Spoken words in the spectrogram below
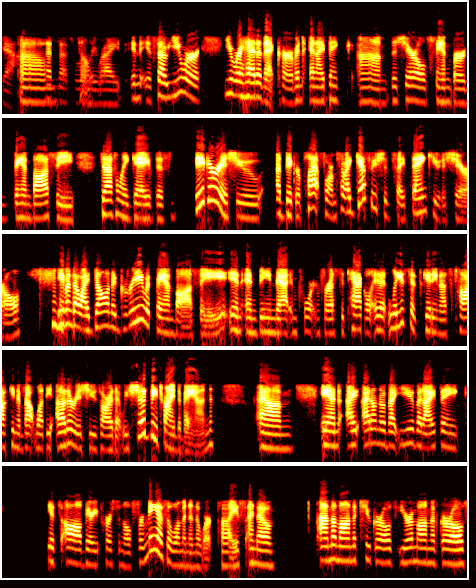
Yeah, um, that's absolutely so. right. And so you were you were ahead of that curve, and and I think um, the Sheryl Sandberg band Bossy definitely gave this bigger issue a bigger platform. So I guess we should say thank you to Sheryl even though I don't agree with ban bossy in, and being that important for us to tackle, at least it's getting us talking about what the other issues are that we should be trying to ban. Um, and I, I don't know about you, but I think it's all very personal for me as a woman in the workplace. I know I'm a mom of two girls. You're a mom of girls.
